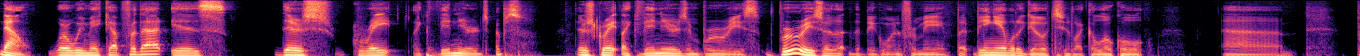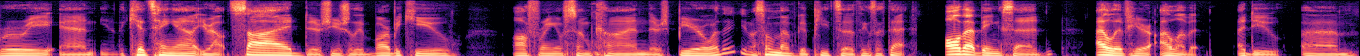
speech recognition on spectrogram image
Now, where we make up for that is there's great like vineyards. Oops. There's great like vineyards and breweries. Breweries are the, the big one for me, but being able to go to like a local um, brewery and you know the kids hang out you're outside there's usually a barbecue offering of some kind there's beer or they you know some of them have good pizza things like that all that being said i live here i love it i do um,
